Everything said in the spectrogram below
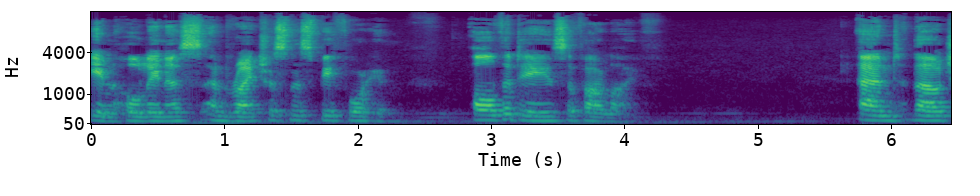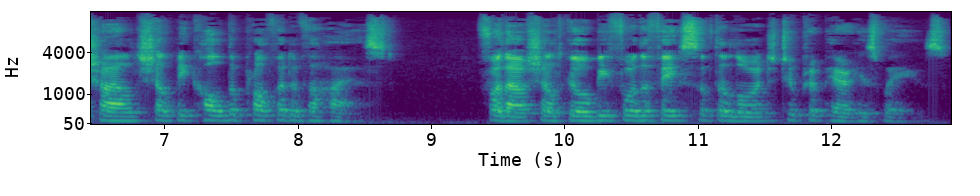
in holiness and righteousness before him all the days of our life. And thou, child, shalt be called the prophet of the highest for thou shalt go before the face of the Lord to prepare his ways,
